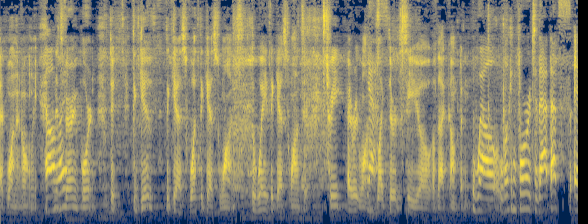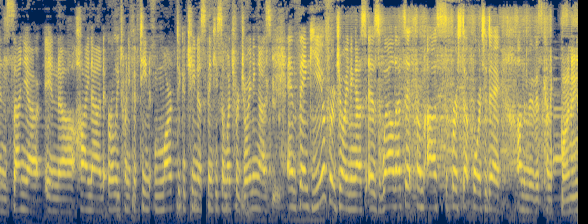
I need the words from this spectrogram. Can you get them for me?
at One and Only. All and it's very important to, to give the guest what the guest wants, the way the guest wants it. Treat everyone Yes. like they're the CEO of that company. Well, looking forward to that. That's in Sanya in uh, Hainan, early 2015. Mark DeCocinis, thank you so much for joining us. Thank. And thank you for joining us as well. That's it from us. First up for today on The Move is coming. My name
